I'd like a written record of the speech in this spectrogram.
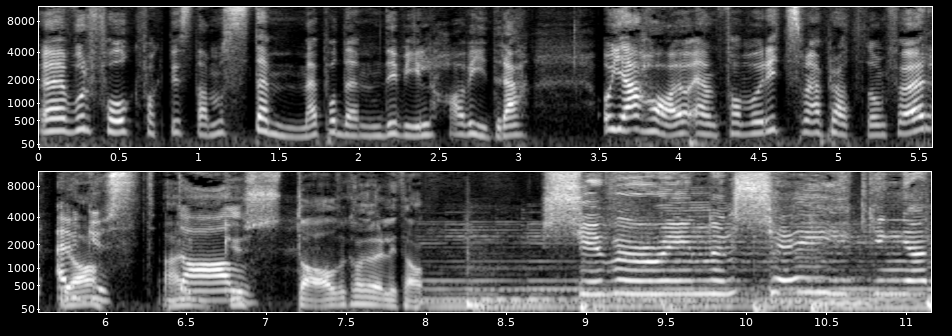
eh, hvor folk faktisk da må stemme på dem de vil ha videre. Og jeg har jo en favoritt som jeg pratet om før. August ja. Dahl. August Dahl. Du kan høre litt av han. Shivering and shaking at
